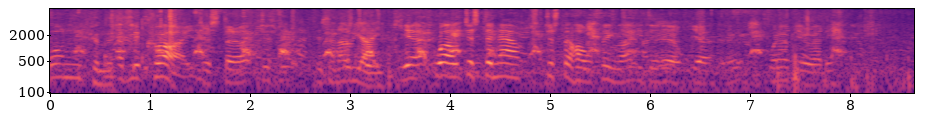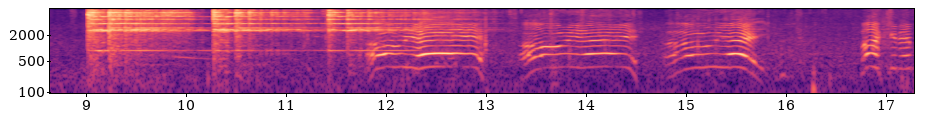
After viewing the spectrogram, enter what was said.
one of your cry? Just, uh, just. It's an oh yay. Yeah. Well, just announce just the whole thing like you did. Uh, yeah. Whenever you're ready. Oh yay! Oh yay! Oh yay! Buckingham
